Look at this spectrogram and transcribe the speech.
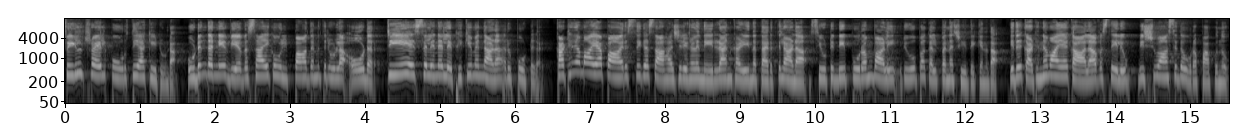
ഫീൽഡ് ട്രയൽ പൂർത്തിയാക്കിയിട്ടുണ്ട്. ഉടൻ തന്നെ വ്യാവസായിക ഉൽപാദനത്തിനുള്ള ഓർഡർ ടി എ എസ് എല്ലിന് ലഭിക്കുമെന്നാണ് റിപ്പോർട്ടുകൾ. കഠിനമായ പാരിസ്ഥിതിക സാഹചര്യങ്ങളെ നേരിടാൻ കഴിയുന്ന തരത്തിലാണ് സ്യൂട്ടിന്റെ പുറംപാളി രൂപകൽപ്പന ചെയ്തിരിക്കുന്നത്. ഇത് കഠിനമായ കാലാവസ്ഥയിലും വിശ്വാസ്യത ഉറപ്പാക്കുന്നു.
